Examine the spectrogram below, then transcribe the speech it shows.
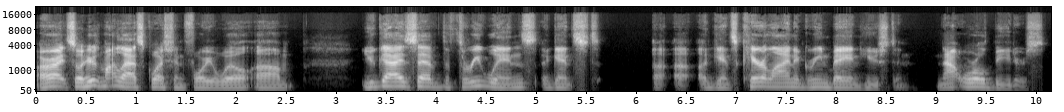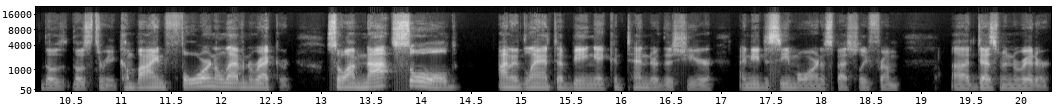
All right, so here's my last question for you, Will. Um, you guys have the three wins against uh, uh, against Carolina, Green Bay, and Houston. Not world beaters. Those those three combined four and eleven record. So I'm not sold on Atlanta being a contender this year. I need to see more, and especially from uh, Desmond Ridder.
